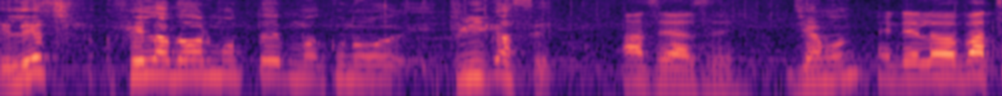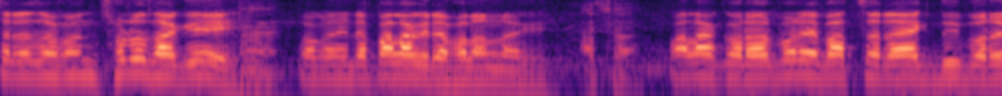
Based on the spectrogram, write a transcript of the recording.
এই লেজ ফেলা দেওয়ার মধ্যে কোনো ট্রিক আছে? আছে আছে। যেমন? এটা হলো বাচ্চারা যখন ছোট থাকে হ্যাঁ। তখন এটা পালা করে ফেলান লাগে। আচ্ছা। পালা করার পরে বাচ্চারা এক দুই পরে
